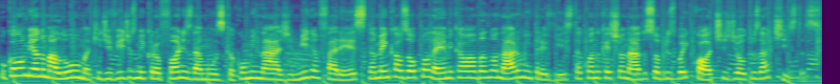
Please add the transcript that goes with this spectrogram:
O colombiano Maluma, que divide os microfones da música com Minaj e Miriam Fares, também causou polêmica ao abandonar uma entrevista quando questionado sobre os boicotes de outros artistas.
